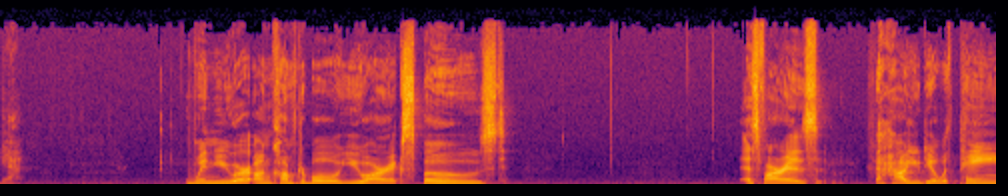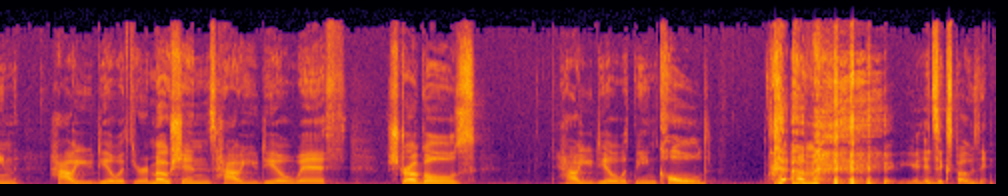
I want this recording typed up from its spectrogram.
Yeah. When you are uncomfortable, you are exposed as far as how you deal with pain, how you deal with your emotions, how you deal with struggles, how you deal with being cold. um, it's mm-hmm. exposing.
